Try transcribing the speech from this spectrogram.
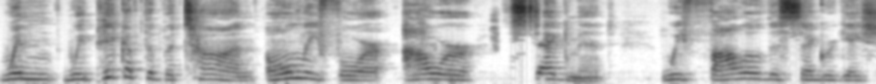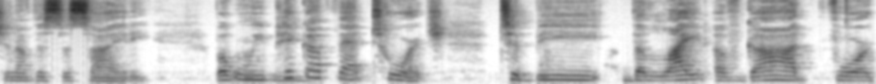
when we pick up the baton only for our segment, we follow the segregation of the society. But when we pick mm. up that torch to be the light of God for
